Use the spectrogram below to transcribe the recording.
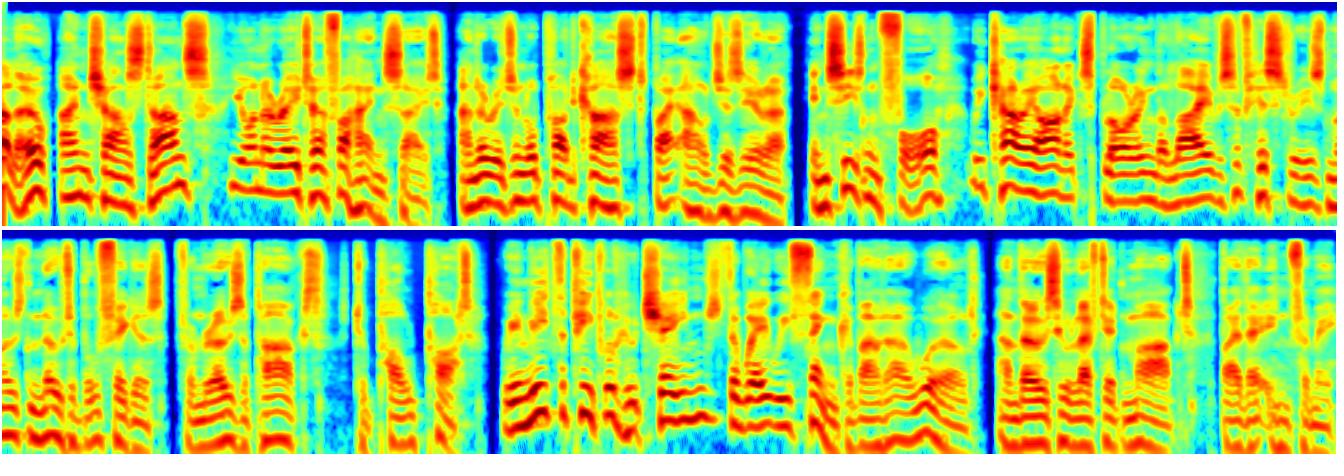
Hello, I'm Charles Dance, your narrator for Hindsight, an original podcast by Al Jazeera. In season four, we carry on exploring the lives of history's most notable figures, from Rosa Parks to Pol Pot. We meet the people who changed the way we think about our world and those who left it marked by their infamy.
